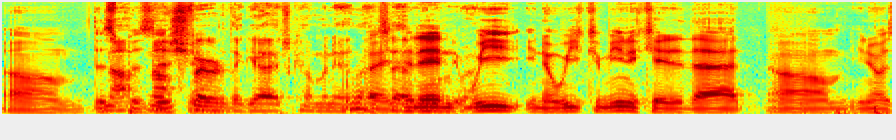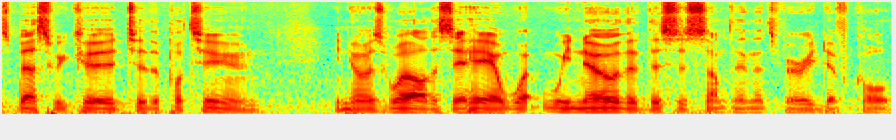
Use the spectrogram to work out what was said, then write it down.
um, this Not- not position. fair to the guys coming in. Right, and then right. we you know we communicated that um, you know as best we could to the platoon, you know as well to say hey what, we know that this is something that's very difficult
